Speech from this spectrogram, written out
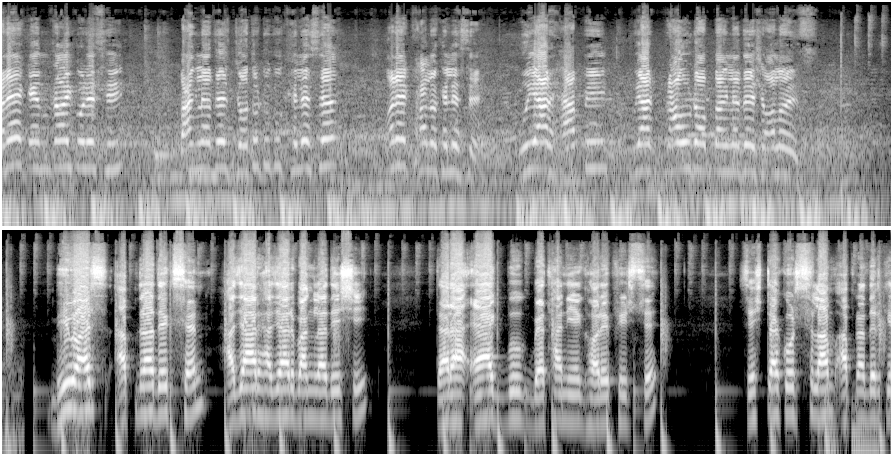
অনেক এনজয় করেছি। বাংলাদেশ যতটুকু খেলেছে, অনেক ভালো খেলেছে। We are happy we are proud of Bangladesh always viewers আপনারা দেখছেন হাজার হাজার বাংলাদেশি, তারা এক বুক ব্যথা নিয়ে ঘরে ফিরছে। চেষ্টা করছিলাম আপনাদেরকে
